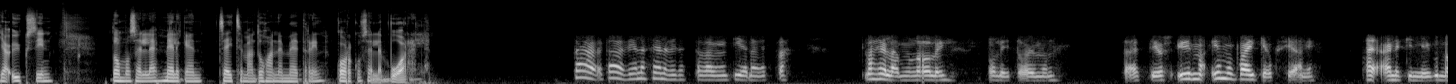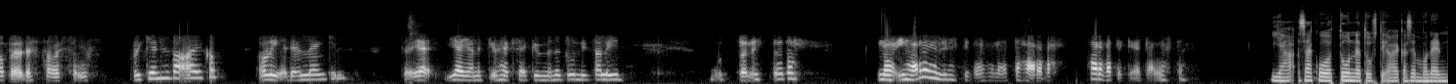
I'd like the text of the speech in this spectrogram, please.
ja yksin tuommoiselle melkein 7000 metrin korkuselle vuorelle? tämä, tämä on vielä selvitettävä. Mä tiedän, että lähellä mulla oli, oli toi mun, että jos ilman, ilman vaikeuksia, niin ainakin niin kuin nopeudessa olisi ollut oikein hyvä aika. Oli edelleenkin. Se jäi jonnekin 90 tunnin väliin. Mutta nyt tota, no ihan rehellisesti voin sanoa, että harva, harva tekee tällaista. Ja sä kun oot tunnetusti aika semmoinen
